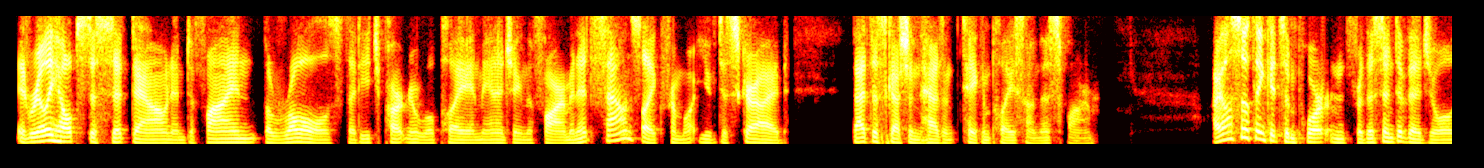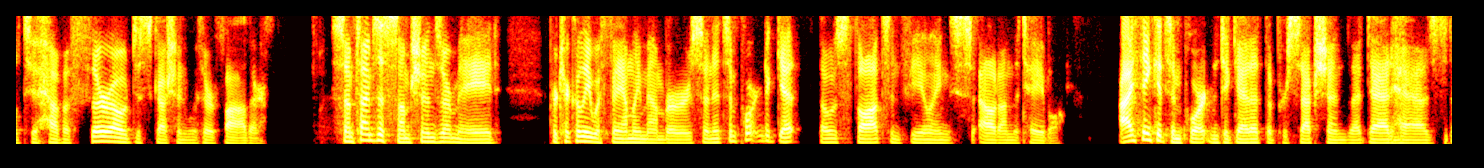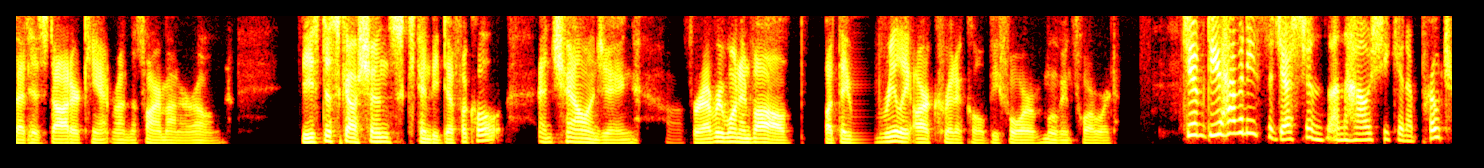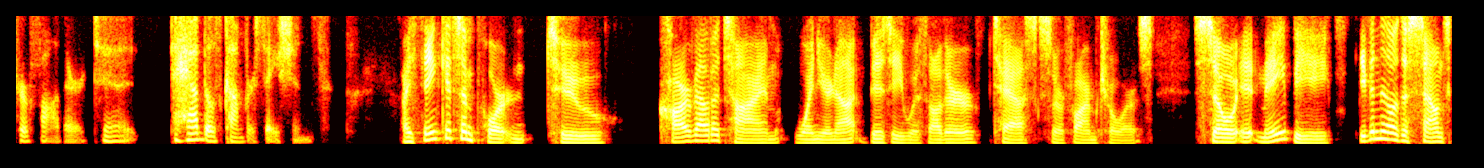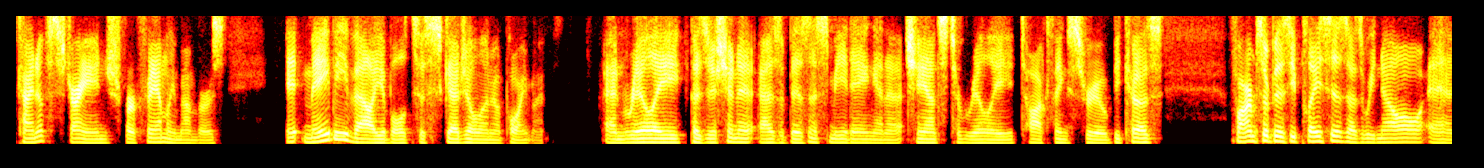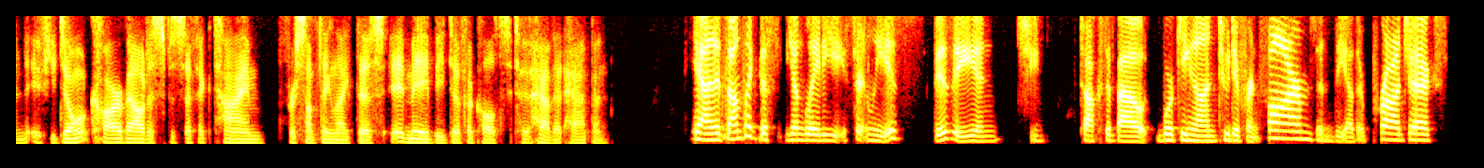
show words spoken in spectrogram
it really helps to sit down and define the roles that each partner will play in managing the farm. And it sounds like, from what you've described, that discussion hasn't taken place on this farm. I also think it's important for this individual to have a thorough discussion with her father. Sometimes assumptions are made, particularly with family members, and it's important to get those thoughts and feelings out on the table. I think it's important to get at the perception that dad has that his daughter can't run the farm on her own. These discussions can be difficult and challenging uh, for everyone involved, but they really are critical before moving forward. Jim, do you have any suggestions on how she can approach her father to, to have those conversations? I think it's important to carve out a time when you're not busy with other tasks or farm chores so it may be, even though this sounds kind of strange for family members, it may be valuable to schedule an appointment and really position it as a business meeting and a chance to really talk things through because farms are busy places, as we know. And if you don't carve out a specific time for something like this, it may be difficult to have it happen. Yeah. And it sounds like this young lady certainly is busy and she talks about working on two different farms and the other projects.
